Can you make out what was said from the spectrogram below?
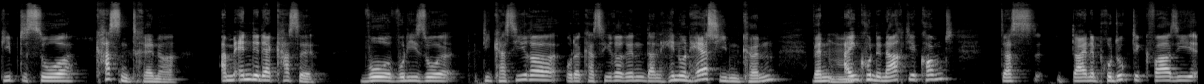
gibt es so Kassentrenner am Ende der Kasse, wo, wo die so die Kassierer oder Kassiererinnen dann hin und her schieben können, wenn Mhm. ein Kunde nach dir kommt, dass deine Produkte quasi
